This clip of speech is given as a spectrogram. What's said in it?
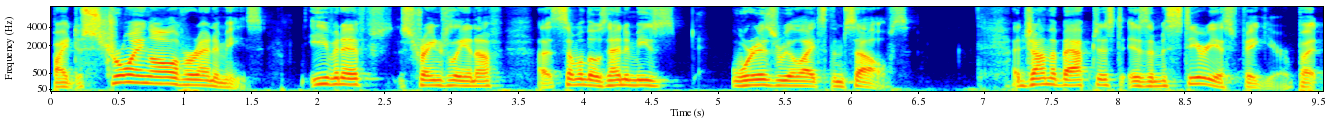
by destroying all of her enemies, even if, strangely enough, uh, some of those enemies were Israelites themselves. John the Baptist is a mysterious figure, but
